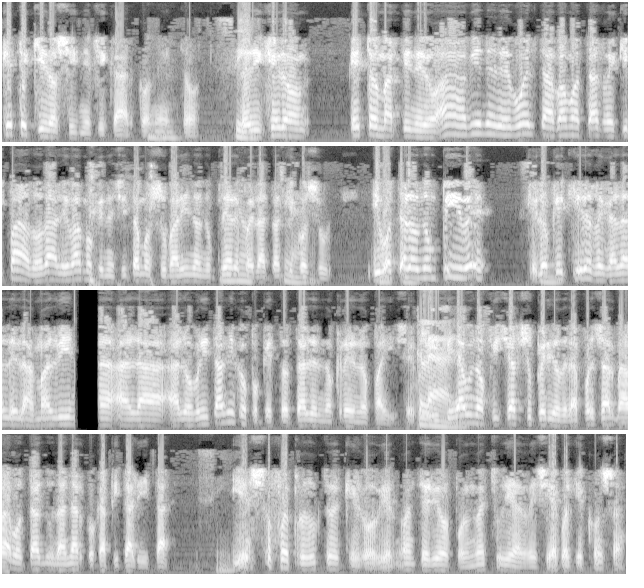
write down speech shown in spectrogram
¿qué te quiero significar con esto? Sí. Le dijeron, esto es Martínez, ah, viene de vuelta, vamos a estar reequipados, dale, vamos que necesitamos submarinos nucleares No, para el Atlántico claro. Sur. Y votaron a un pibe que Sí. lo que quiere es regalarle las Malvinas a, la- a los británicos porque total él no cree en los países. Claro. Y un oficial superior de la Fuerza Armada votando un anarcocapitalista. Sí. Y eso fue producto de que el gobierno anterior, por no estudiar, decía cualquier cosa.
